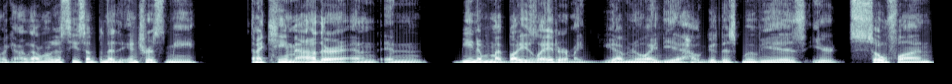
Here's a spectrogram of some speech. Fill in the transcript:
like, I, I want to go see something that interests me. And I came out of there and, and meeting up with my buddies later. I'm like, you have no idea how good this movie is. You're so fun.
